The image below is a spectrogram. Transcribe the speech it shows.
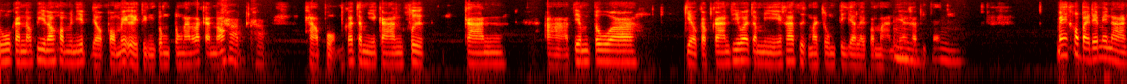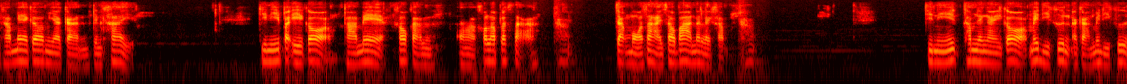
รู้กันเนาะพี่เนาะคอมมิวนิสต์เดี๋ยวผมไม่เอ่ยถึงตรงตรงนั้นละกันเนาะครับครับครับผมก็จะมีการฝึกการอ่าเตรียมตัวเกี่ยวกับการที่ว่าจะมีค่าศึกมาโจมตีอะไรประมาณเนี้ยครับพี่แจ๊คอื มแม่เข้าไปได้ไม่นานครับ แม่ก็มีอาการเป็นไข้ ทีนี้ป้าเอก็พาแม่เข้ากันอ่าเข้ารับรักษาครับ จากหมอสหายชาวบ้านนั่นแหละครับครับ ทีนี้ทำยังไงก็ไม่ดีขึ้น อาการไม่ดีขึ้น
